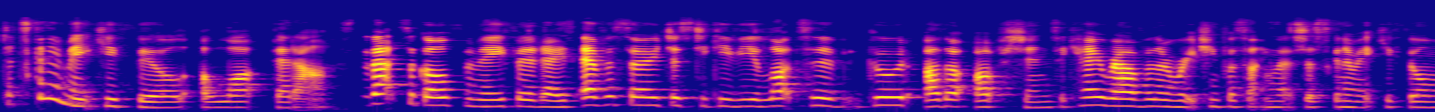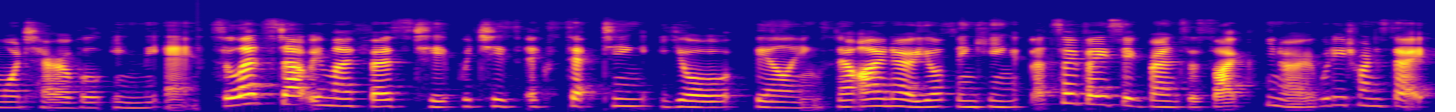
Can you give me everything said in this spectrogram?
that's going to make you feel a lot better. So that's the goal for me for today's episode, just to give you lots of good other options, okay, rather than reaching for something that's just going to make you feel more terrible in the end. So let's start with my first tip which is accepting your feelings. Now, I know you're thinking, that's so basic, Francis. Like, you know, what are you trying to say?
